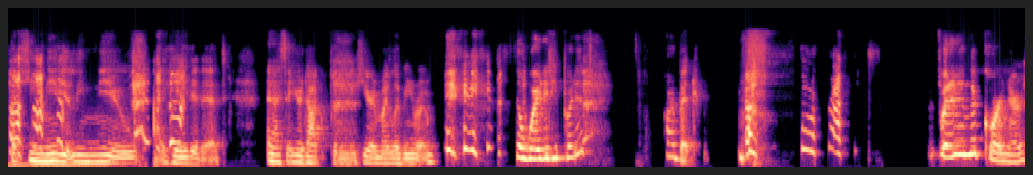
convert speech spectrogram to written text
but he immediately knew I hated it. And I said, You're not putting it here in my living room. So where did he put it? Our bedroom. right. Put it in the corner.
